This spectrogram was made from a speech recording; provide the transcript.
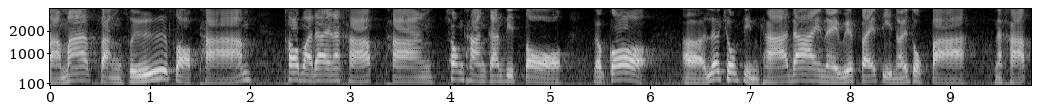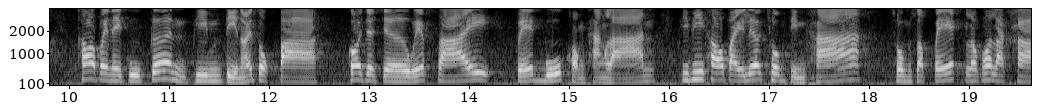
สามารถสั่งซื้อสอบถามเข้ามาได้นะครับ ทางช่องทางการติดต่อ แล้วก็เลือกชมสินค้าได้ในเว็บไซต์ตีน้อยตกปลานะครับ เข้าไปใน Google พิมพ์ตีน้อยตกปลาก็จะเจอเว็บไซต์ Facebook ของทางร้าน พี่ๆเข้าไปเลือกชมสินค้า ชมสเปค แล้วก็ราคา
